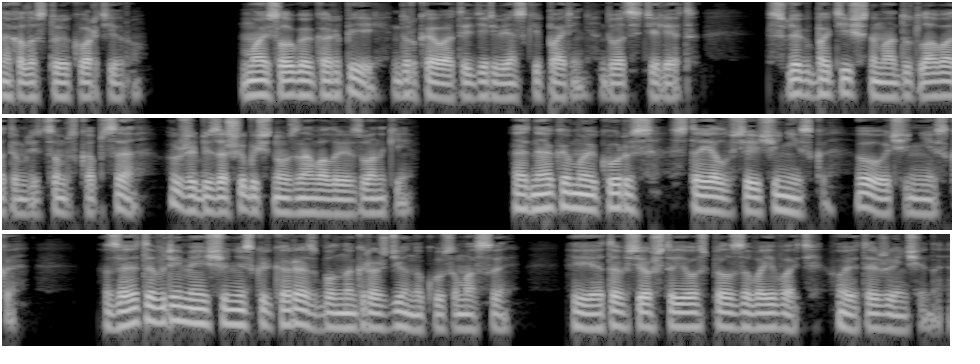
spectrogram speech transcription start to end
на холостую квартиру. Мой слуга Карпей, дурковатый деревенский парень, 20 лет, с флегботичным, одутловатым лицом скопса, уже безошибочно узнавал ее звонки. Однако мой курс стоял все еще низко, очень низко. За это время еще несколько раз был награжден укусом осы, и это все, что я успел завоевать у этой женщины.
